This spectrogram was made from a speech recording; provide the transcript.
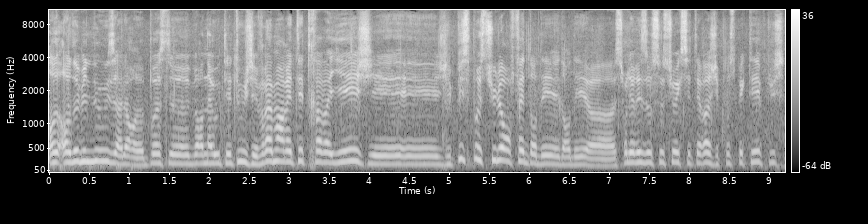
en, en 2012, alors euh, post euh, et tout, j'ai vraiment arrêté de travailler. J'ai j'ai plus postulé en fait dans des, dans des, euh, sur les réseaux sociaux, etc. J'ai prospecté plus.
